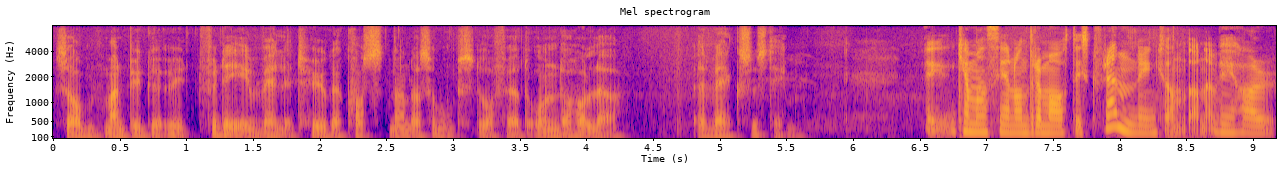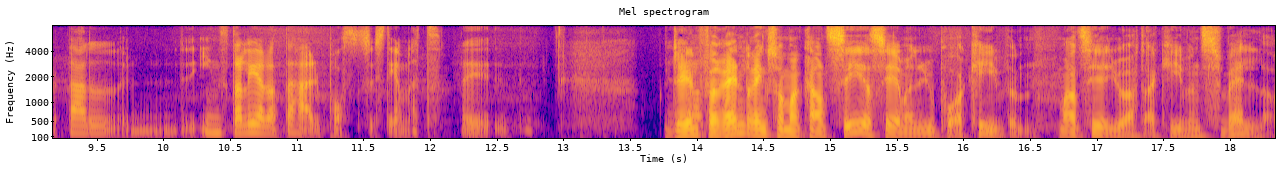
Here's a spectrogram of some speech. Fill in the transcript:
som man bygger ut. För det är väldigt höga kostnader som uppstår för att underhålla ett vägsystem. Kan man se någon dramatisk förändring sen då, när vi har väl installerat det här postsystemet? Den förändring som man kan se ser man ju på arkiven. Man ser ju att arkiven sväller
